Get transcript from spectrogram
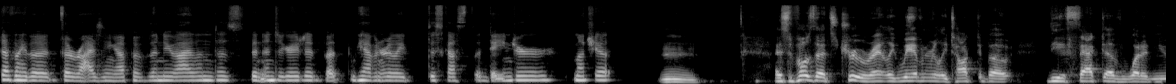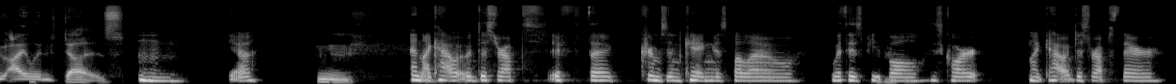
definitely the the rising up of the new island has been integrated, but we haven't really discussed the danger much yet. Mm. I suppose that's true, right? Like we haven't really talked about the effect of what a new island does. Mm-hmm. Yeah. Hmm. And like how it would disrupt if the Crimson King is below with his mm-hmm. people, mm-hmm. his court, like how it disrupts their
